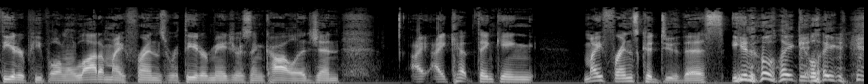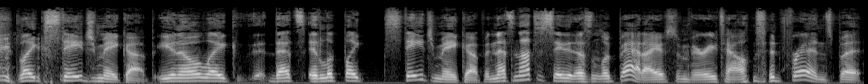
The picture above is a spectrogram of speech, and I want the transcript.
theater people, and a lot of my friends were theater majors in college, and I, I kept thinking. My friends could do this, you know, like like like stage makeup, you know, like that's it looked like stage makeup, and that's not to say that it doesn't look bad. I have some very talented friends, but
